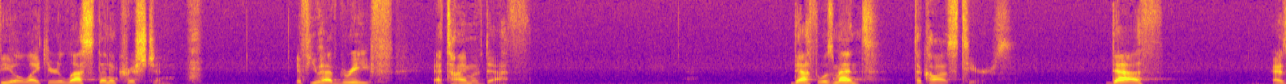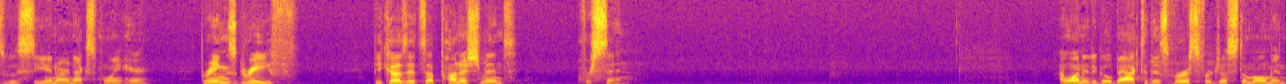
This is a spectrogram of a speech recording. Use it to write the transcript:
feel like you're less than a Christian if you have grief at time of death. Death was meant to cause tears. Death, as we'll see in our next point here, brings grief because it's a punishment for sin. I wanted to go back to this verse for just a moment.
